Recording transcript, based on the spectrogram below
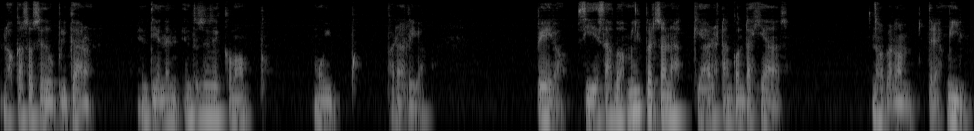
los casos se duplicaron. ¿Entienden? Entonces es como muy para arriba. Pero si esas dos mil personas que ahora están contagiadas, no, perdón, tres mil,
